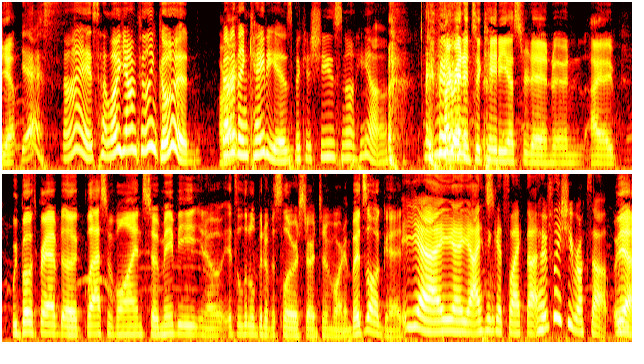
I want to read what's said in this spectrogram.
Yep. Yes. Nice. Hello. Yeah, I'm feeling good. All Better right. than Katie is because she's not here. I ran into Katie yesterday, and, and I we both grabbed a glass of wine. So maybe you know it's a little bit of a slower start to the morning, but it's all good. yeah, yeah, yeah. I think it's like that. Hopefully she rocks up. Yeah.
